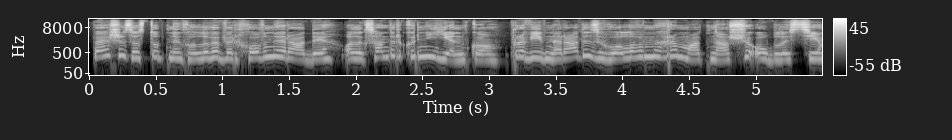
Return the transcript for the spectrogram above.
перший заступник голови Верховної Ради Олександр Корнієнко провів наради з головами громад нашої області,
